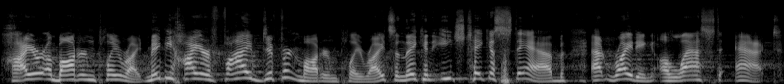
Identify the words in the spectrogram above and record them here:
hire a modern playwright. Maybe hire five different modern playwrights, and they can each take a stab at writing a last act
